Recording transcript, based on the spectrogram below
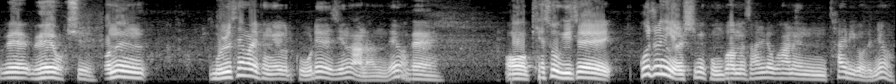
왜 왜 혹시 저는 물 생활 경력이 그렇게 오래되지는 않았는데요. 네. 어, 계속 이제 꾸준히 열심히 공부하면서 하려고 하는 타입이거든요.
